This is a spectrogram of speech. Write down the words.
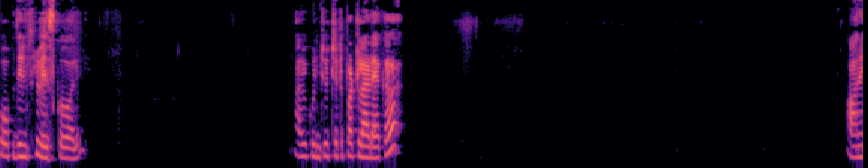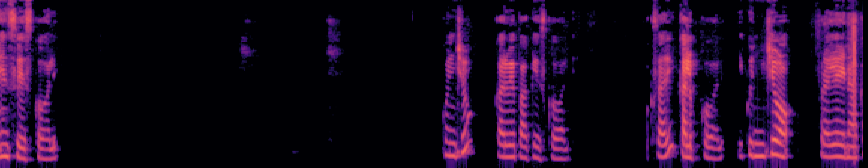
పోపు దినుసులు వేసుకోవాలి. అవి కొంచెం చిటపట్లాడాక ఆనియన్స్ వేసుకోవాలి. కొంచెం కరివేపాకు వేసుకోవాలి. ఒకసారి కలుపుకోవాలి. ఇది కొంచెం ఫ్రై అయినాక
